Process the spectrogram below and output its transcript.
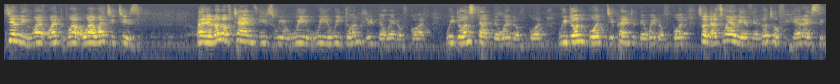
telling what what what, what it is. But a lot of times is we, we, we, we don't read the word of God. We don't start the word of God. We don't go deeper into the word of God. So that's why we have a lot of heresy.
